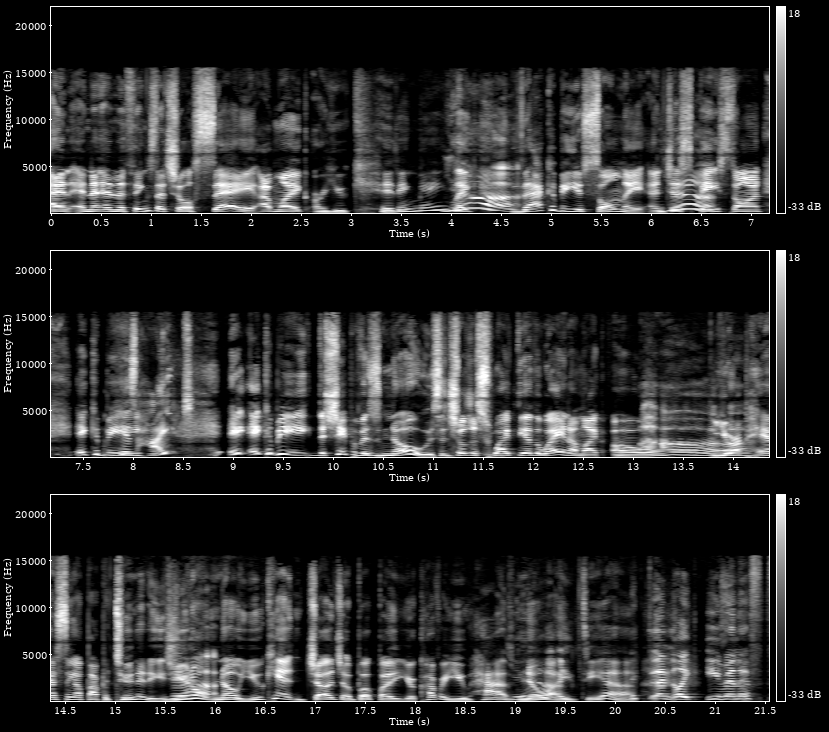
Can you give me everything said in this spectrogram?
and and and the things that she'll say, I'm like, are you kidding me? Like that could be your soulmate, and just based on it could be His height? It, it could be the shape of his nose, and she'll just swipe the other way, and I'm like, oh, Uh, you're passing up opportunities. You don't know. You can't judge a book by your cover. You have no Yeah. idea. and like even if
